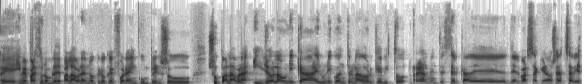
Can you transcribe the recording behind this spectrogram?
eh, y me parece un hombre de palabra, no creo que fuera a incumplir su, su palabra. Y yo la única, el único entrenador que he visto realmente cerca de- del Barça que no sea Xavi es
